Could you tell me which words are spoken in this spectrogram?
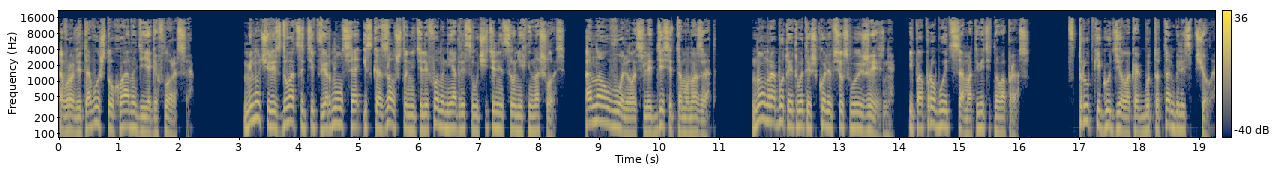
вроде того, что у Хуана Диего Флореса. Минут через двадцать тип вернулся и сказал, что ни телефона, ни адреса учительницы у них не нашлось. Она уволилась лет десять тому назад. Но он работает в этой школе всю свою жизнь и попробует сам ответить на вопрос. В трубке гудело, как будто там бились пчелы.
